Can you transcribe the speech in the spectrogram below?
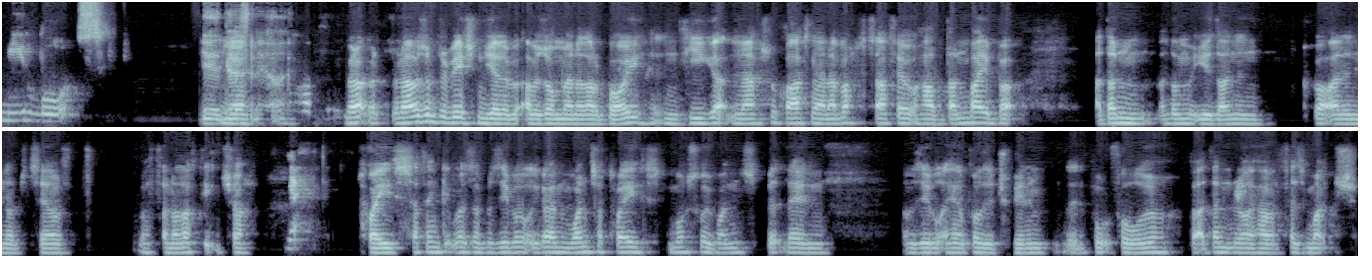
me lots. yeah, Yeah. definitely. When I, when I was on probation year, I was on with another boy, and he got the national class, and I never. So I felt hard done by, but I done I done what you done, and got in and observed with another teacher. Yeah. Twice, I think it was. I was able to go in once or twice, mostly once, but then I was able to help with the training, the portfolio, but I didn't really have as much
